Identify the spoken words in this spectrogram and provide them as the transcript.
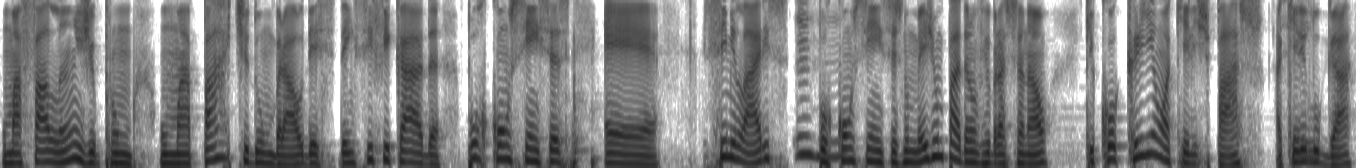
uma falange, para um, uma parte do umbral densificada por consciências é, similares Uhum. por consciências no mesmo padrão vibracional que cocriam aquele espaço, aquele Sim. lugar,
